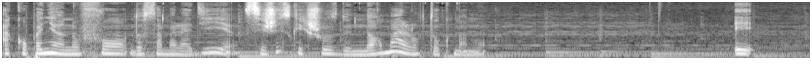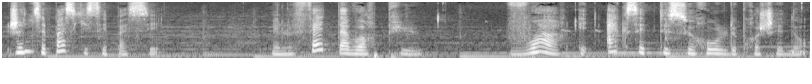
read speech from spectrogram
accompagner un enfant dans sa maladie, c'est juste quelque chose de normal en tant que maman. Et je ne sais pas ce qui s'est passé, mais le fait d'avoir pu voir et accepter ce rôle de proche aidant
